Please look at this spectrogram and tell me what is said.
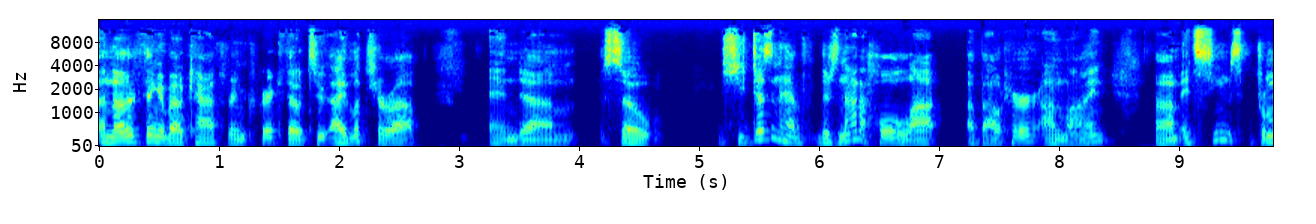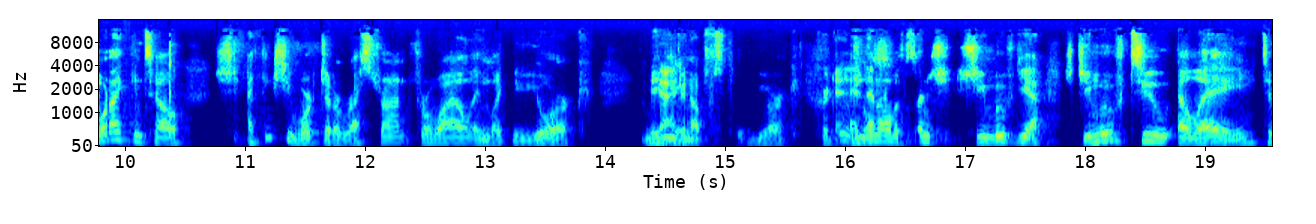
Another thing about Kathryn Krick, though, too, I looked her up, and um, so she doesn't have. There's not a whole lot about her online. Um, it seems, from what I can tell, she, I think she worked at a restaurant for a while in like New York, maybe Okay. even upstate New York. credentials And then all of a sudden, she, she moved. Yeah, she moved to L.A. to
